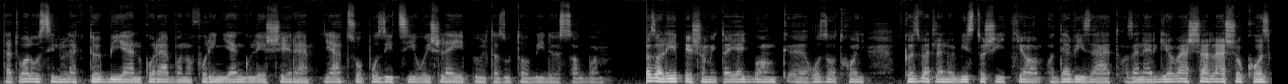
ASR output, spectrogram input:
tehát valószínűleg több ilyen korábban a forint gyengülésére játszó pozíció is leépült az utóbbi időszakban. Az a lépés, amit a jegybank eh, hozott, hogy közvetlenül biztosítja a devizát az energiavásárlásokhoz,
